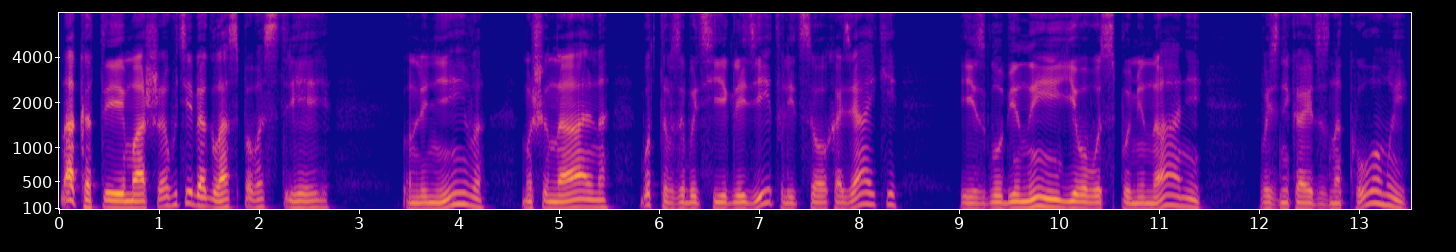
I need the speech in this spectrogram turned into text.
На-ка ты, Маша, у тебя глаз повострее. Он лениво, машинально, будто в забытии глядит в лицо хозяйки, и из глубины его воспоминаний возникает знакомый,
